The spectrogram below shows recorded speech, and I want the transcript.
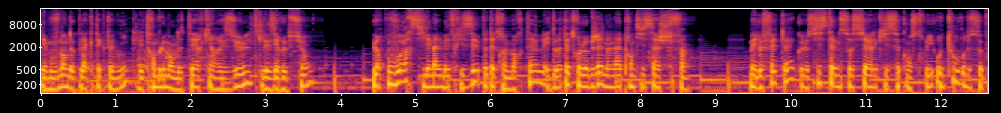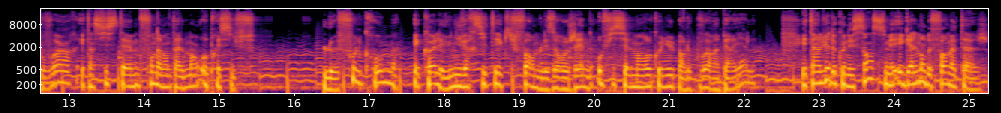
Les mouvements de plaques tectoniques, les tremblements de terre qui en résultent, les éruptions. Leur pouvoir, s'il est mal maîtrisé, peut être mortel et doit être l'objet d'un apprentissage fin. Mais le fait est que le système social qui se construit autour de ce pouvoir est un système fondamentalement oppressif. Le Fulcrum, école et université qui forment les orogènes officiellement reconnus par le pouvoir impérial, est un lieu de connaissance mais également de formatage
